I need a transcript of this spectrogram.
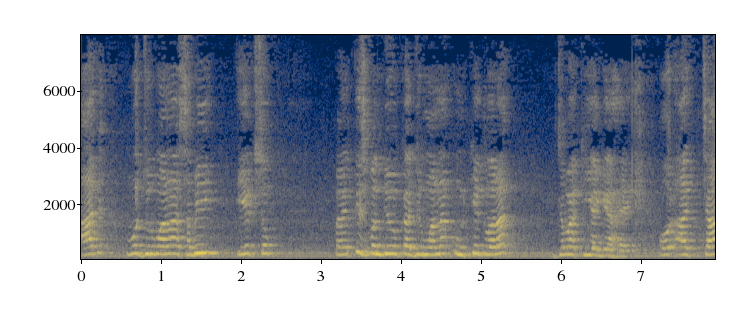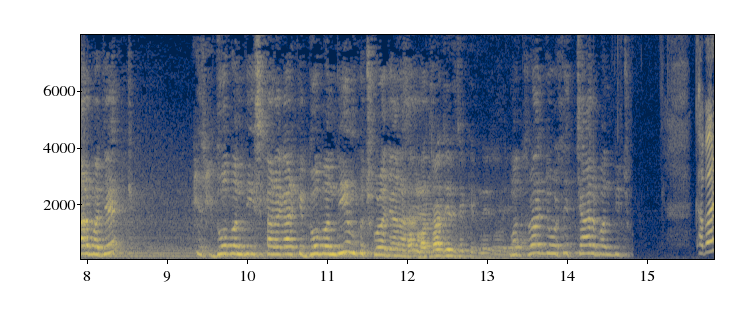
आज वो जुर्माना सभी एक सौ पैंतीस बंदियों का जुर्माना उनके द्वारा जमा किया गया है और आज चार बजे इस दो बंदी इस कारागार के दो बंदी उनको छोड़ा जा रहा है। मथुरा जेल से कितने मथुरा ज़ोर से चार बंदी खबर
